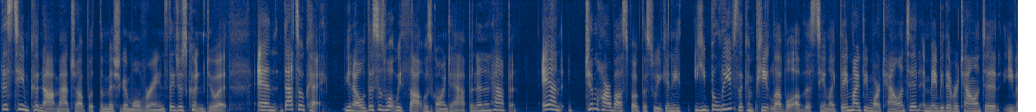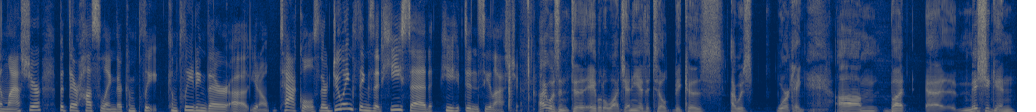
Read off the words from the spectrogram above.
this team could not match up with the Michigan Wolverines. They just couldn't do it. And that's okay. You know, this is what we thought was going to happen, and it happened. And Jim Harbaugh spoke this week, and he he believes the compete level of this team. Like they might be more talented, and maybe they were talented even last year, but they're hustling. They're complete completing their uh, you know tackles. They're doing things that he said he didn't see last year. I wasn't uh, able to watch any of the tilt because I was working. Um, but uh, Michigan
